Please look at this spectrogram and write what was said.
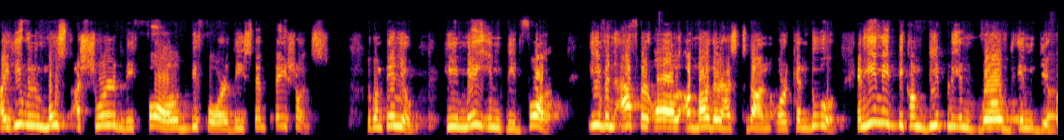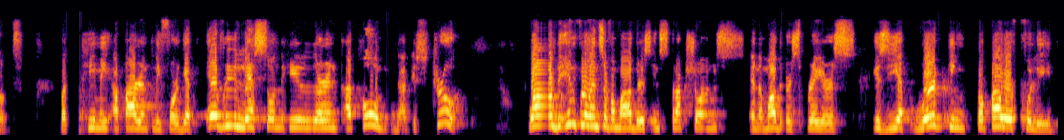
ay he will most assuredly fall before these temptations. To continue, he may indeed fall, even after all a mother has done or can do. And he may become deeply involved in guilt but he may apparently forget every lesson he learned at home. That is true. While the influence of a mother's instructions and a mother's prayers is yet working powerfully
